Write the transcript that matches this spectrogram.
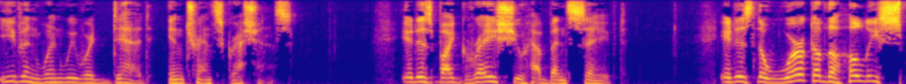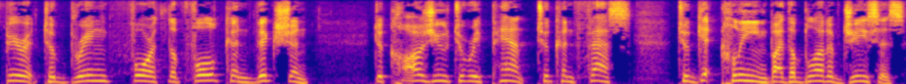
even when we were dead in transgressions. It is by grace you have been saved. It is the work of the Holy Spirit to bring forth the full conviction to cause you to repent, to confess, to get clean by the blood of Jesus.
